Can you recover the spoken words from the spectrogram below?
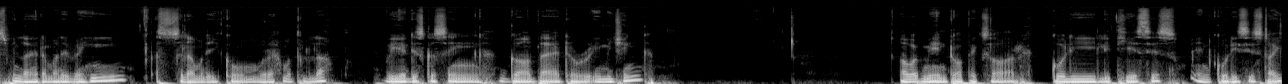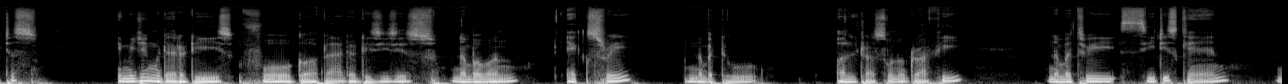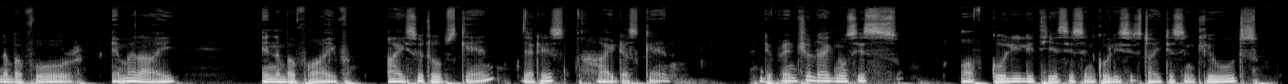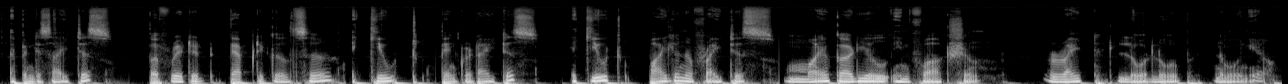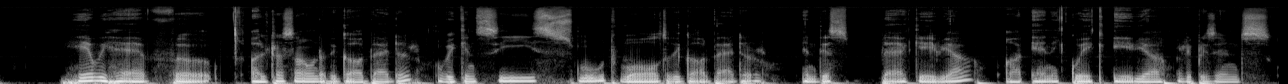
Bismillahirrahmanirrahim. Assalamu alaikum wa rahmatullah. We are discussing gallbladder imaging. Our main topics are cholelithiasis and cholecystitis. Imaging modalities for gallbladder diseases number one, X ray, number two, ultrasonography, number three, CT scan, number four, MRI, and number five, isotope scan, that is, HIDA scan. Differential diagnosis of cholelithiasis and cholecystitis includes appendicitis, perforated peptic ulcer, acute pancreatitis, acute pyelonephritis, myocardial infarction, right lower lobe pneumonia. Here we have uh, ultrasound of the gallbladder. We can see smooth walls of the gallbladder. In this black area or anechoic area represents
